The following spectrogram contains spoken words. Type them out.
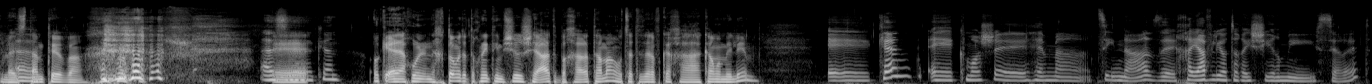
אולי אה. סתם טבע. אז אה, אה, כן. אוקיי, אנחנו נחתום את התוכנית עם שיר שאת בחרת, תמר, רוצה לתת עליו ככה כמה מילים? אה, כן, אה, כמו שהמה ציינה, זה חייב להיות הרי שיר מסרט.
